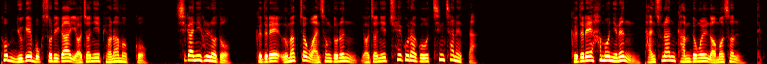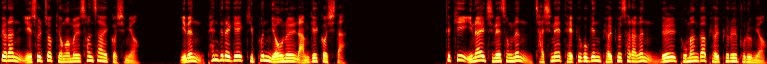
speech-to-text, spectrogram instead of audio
톱 6의 목소리가 여전히 변함없고 시간이 흘러도 그들의 음악적 완성도는 여전히 최고라고 칭찬했다. 그들의 하모니는 단순한 감동을 넘어선 특별한 예술적 경험을 선사할 것이며 이는 팬들에게 깊은 여운을 남길 것이다. 특히 이날 진해성은 자신의 대표곡인 별표 사랑은 늘 도망가 별표를 부르며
